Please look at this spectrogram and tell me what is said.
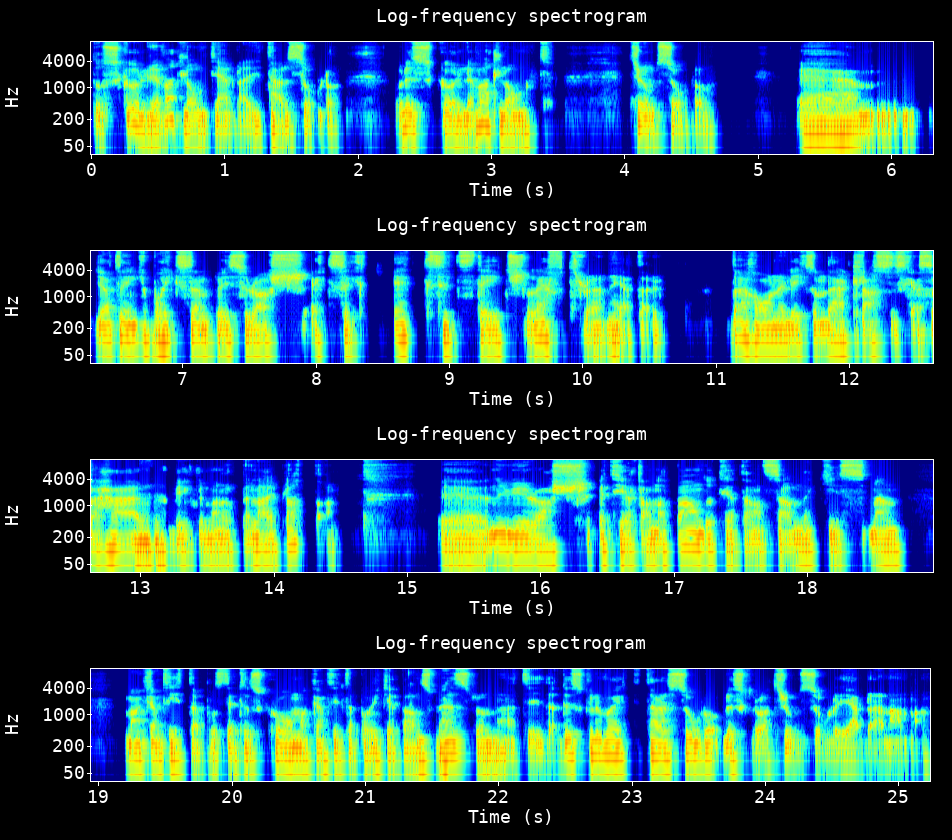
Då skulle det vara ett långt jävla gitarrsolo. Och det skulle vara ett långt trumsolo. Eh, jag tänker på exempelvis Rush Exit, Exit Stage Left, tror jag den heter. Där har ni liksom det här klassiska. Så här Mm. bygger man upp en liveplatta. Eh, nu är Rush ett helt annat band och ett helt annat sound än Kiss, men man kan titta på Status Quo, man kan titta på vilket band som helst från den här tiden. Det skulle vara ett gitarrsolo, det skulle vara ett trumsolo, jävlar anamma.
